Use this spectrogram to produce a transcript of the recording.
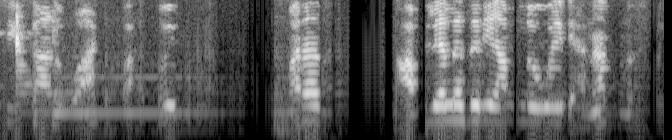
प्रत्येकाची काळ वाट पाहतोय महाराज आपल्याला जरी आपलं वय ध्यानात नसतं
